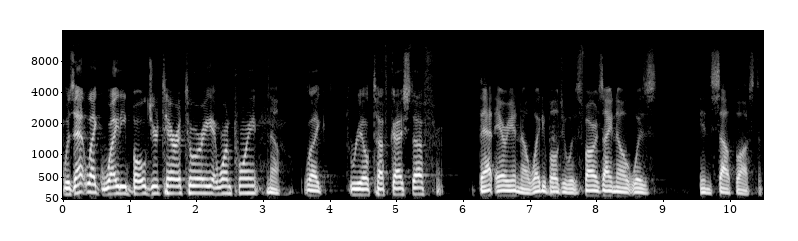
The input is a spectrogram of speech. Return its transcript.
Was that like Whitey Bulger territory at one point? No, Like real tough guy stuff? that area, no. Whitey Bulger was, as far as I know, was in South Boston.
